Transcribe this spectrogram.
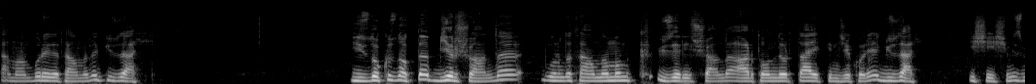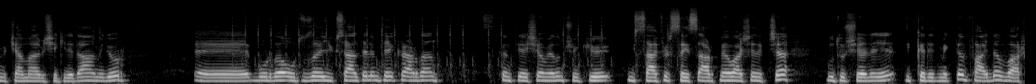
Tamam burayı da tamamladık. Güzel. 109.1 şu anda. Bunu da tamamlamak üzereyiz şu anda. Artı 14 daha eklenecek oraya. Güzel. İşleyişimiz mükemmel bir şekilde devam ediyor. Ee, burada 30'a yükseltelim tekrardan. Sıkıntı yaşamayalım çünkü misafir sayısı artmaya başladıkça bu tür şeylere dikkat etmekte fayda var.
